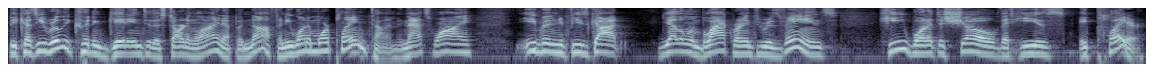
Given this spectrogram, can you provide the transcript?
because he really couldn't get into the starting lineup enough and he wanted more playing time. And that's why, even if he's got yellow and black running through his veins, he wanted to show that he is a player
